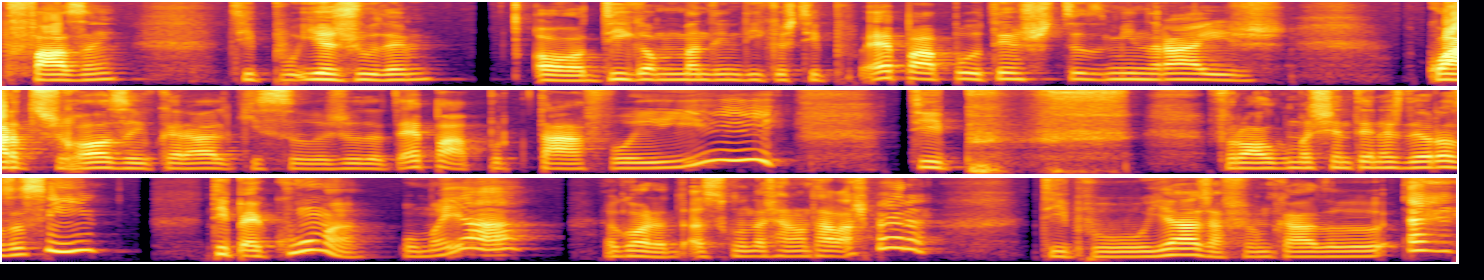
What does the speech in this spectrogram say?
fazem, tipo, e ajudem-me, ou digam-me, mandem dicas, tipo, é pá, pô, tens de minerais quartos rosa e o caralho, que isso ajuda. É pá, porque tá, foi. Tipo, foram algumas centenas de euros assim. Tipo, é com uma, já. Agora, a segunda já não estava à espera. Tipo, já, já foi um bocado. É.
